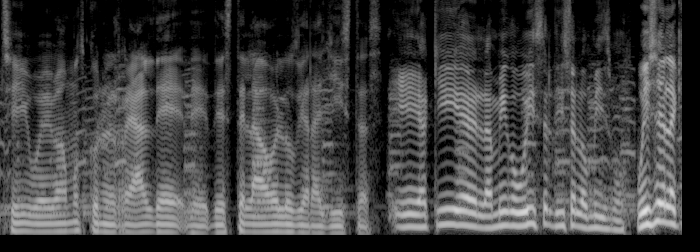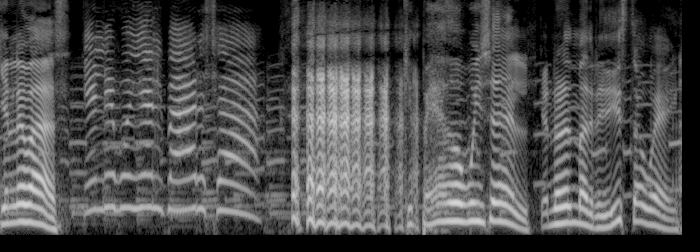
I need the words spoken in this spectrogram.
Sí, güey, vamos con el Real de, de- de este lado de los garayistas. Y aquí el amigo Whistle dice lo mismo. Whistle, ¿a quién le vas? Yo le voy al Barça. ¿Qué pedo, Whistle? Que no eres madridista, güey.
